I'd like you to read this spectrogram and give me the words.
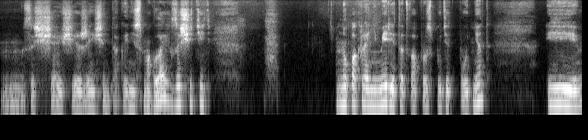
защищающая женщин, так и не смогла их защитить. Но, по крайней мере, этот вопрос будет поднят. И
